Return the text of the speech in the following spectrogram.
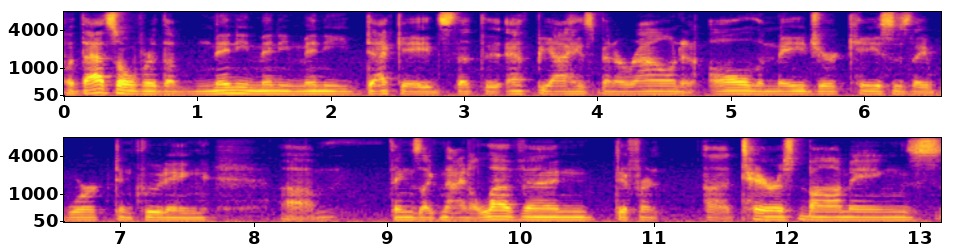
But that's over the many, many, many decades that the FBI has been around and all the major cases they've worked, including. Um, things like 9 11, different uh, terrorist bombings,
